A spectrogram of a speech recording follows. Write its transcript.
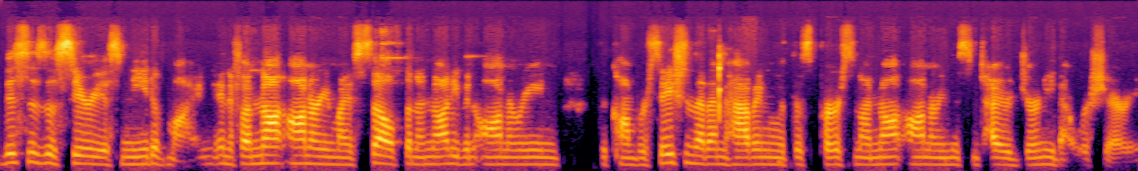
this is a serious need of mine. And if I'm not honoring myself, then I'm not even honoring the conversation that I'm having with this person. I'm not honoring this entire journey that we're sharing.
